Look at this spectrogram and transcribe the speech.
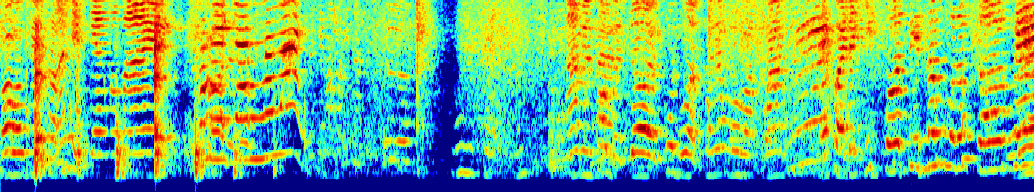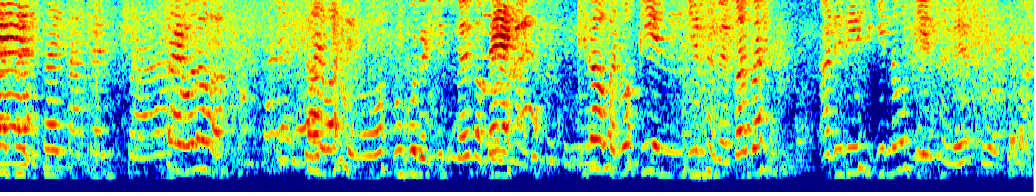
พ่อว่าพี่ มา ทำ เห็นแกงหน่อไม้ หน้าเป็นพ่อเหมือนจอยคนอ้วนเขายังมามักมาก แล้วคอยได้ กินโปรตีนน้ำมูน้ำกรองแม่ใส่ใส่ตามเป็นซาใส่วะเด้อใส่วะสิหนูกูก็ได้กินได้ต่อไปพี่เด้อเพิ่นว่ากินกินเถอะไหนไปไปอะดีๆสิกินต้องกินเถอะไหนตัวสว่าง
